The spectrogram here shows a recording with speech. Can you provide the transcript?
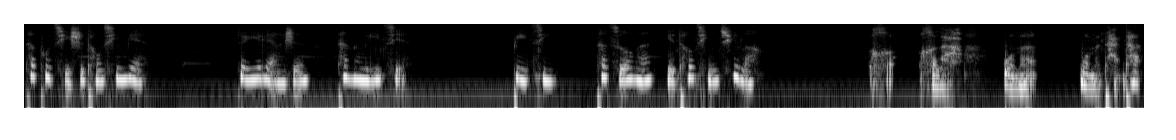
他不 chỉ 是同性恋，对于两人，他能理解。毕竟他昨晚也偷情去了。赫赫拉，我们我们谈谈。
